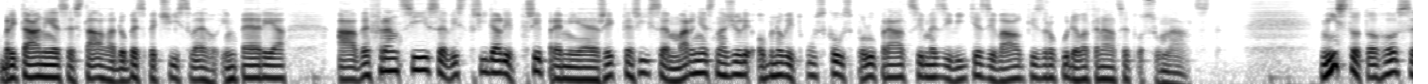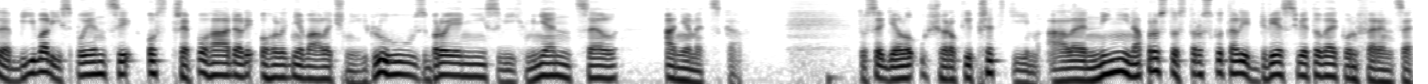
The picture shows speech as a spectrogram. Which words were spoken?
Británie se stáhla do bezpečí svého impéria a ve Francii se vystřídali tři premiéři, kteří se marně snažili obnovit úzkou spolupráci mezi vítězi války z roku 1918. Místo toho se bývalí spojenci ostře pohádali ohledně válečných dluhů, zbrojení svých měn, cel a Německa. To se dělo už roky předtím, ale nyní naprosto stroskotaly dvě světové konference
